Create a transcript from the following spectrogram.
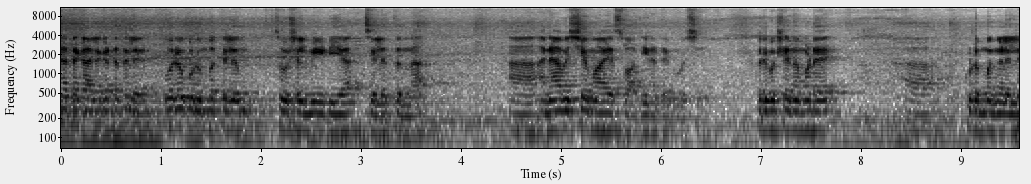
ഇന്നത്തെ കാലഘട്ടത്തിൽ ഓരോ കുടുംബത്തിലും സോഷ്യൽ മീഡിയ ചെലുത്തുന്ന അനാവശ്യമായ സ്വാധീനത്തെക്കുറിച്ച്. ഒരുപക്ഷെ നമ്മുടെ കുടുംബങ്ങളിൽ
